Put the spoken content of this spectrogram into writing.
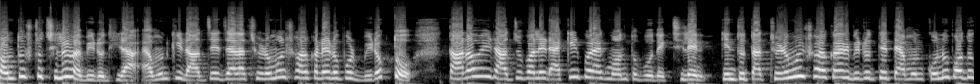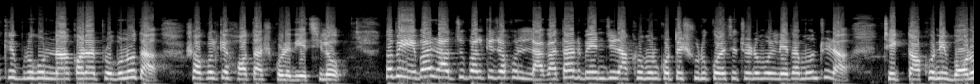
সন্তুষ্ট ছিল না বিরোধীরা, এমনকি রাজ্যে যারা তৃণমূল সরকারের ওপর বিরক্ত, তারাও এই রাজ্যপালের একের পর এক মন্তব্য দেখছিলেন। কিন্তু তার তৃণমূল সরকারের বিরুদ্ধে তেমন কোনো পদক্ষেপ গ্রহণ না করার প্রবণতা সকলকে হতাশ করে দিয়েছিল। তবে এবার রাজ্যপালকে যখন লাগাতার বেঞ্জির আক্রমণ করতে শুরু করেছে তৃণমূল নেতা মন্ত্রীরা ঠিক তখনই বড়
